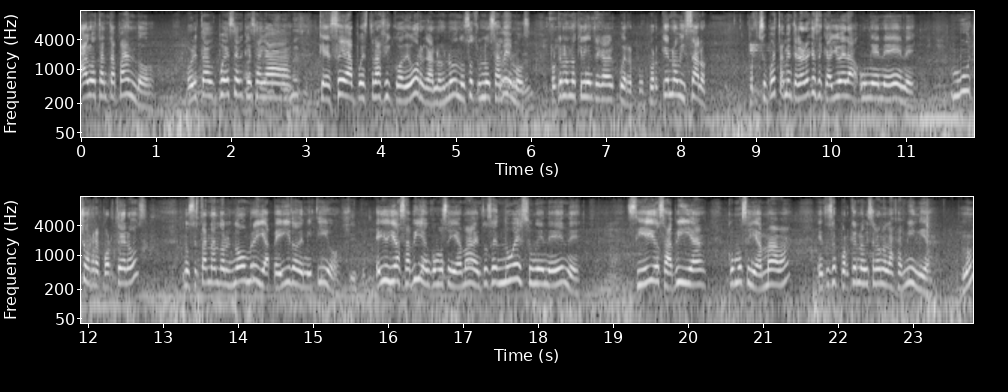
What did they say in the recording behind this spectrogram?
Algo están tapando. Ahorita puede ser que se haga, que sea pues tráfico de órganos, ¿no? Nosotros no sabemos. ¿Por qué no nos quieren entregar el cuerpo? ¿Por qué no avisaron? Porque supuestamente la hora que se cayó era un NN. Muchos reporteros nos están dando el nombre y apellido de mi tío. Ellos ya sabían cómo se llamaba, entonces no es un NN. Si ellos sabían cómo se llamaba, entonces ¿por qué no avisaron a la familia? ¿No?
